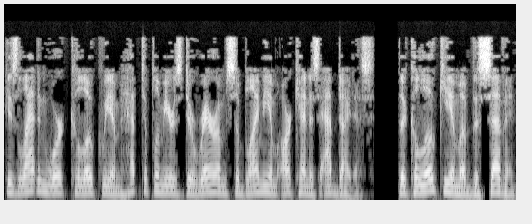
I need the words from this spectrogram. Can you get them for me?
His Latin work Colloquium Heptaplomeres de Rerum Sublimium Arcanis Abditis, the Colloquium of the Seven,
